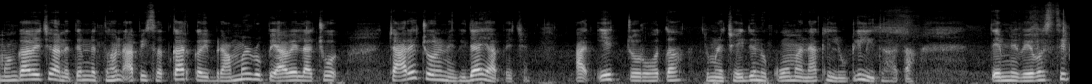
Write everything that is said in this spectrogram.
મંગાવે છે અને તેમને ધન આપી સત્કાર કરી બ્રાહ્મણ રૂપે આવેલા ચોર, ચારે ચોરોને વિદાય આપે છે. આ એ જ ચોરો હતા. જેમણે જયદેવને કૂવામાં નાખી લૂંટી લીધા હતા. તેમને વ્યવસ્થિત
